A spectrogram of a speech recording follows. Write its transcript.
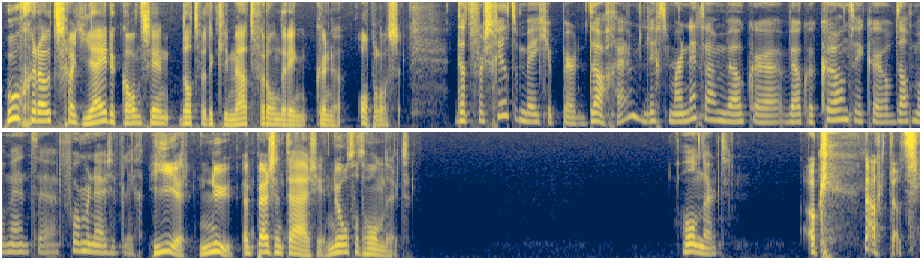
Hoe groot schat jij de kans in dat we de klimaatverandering kunnen oplossen? Dat verschilt een beetje per dag. Hè? Het ligt maar net aan welke, welke krant ik er op dat moment uh, voor mijn neus heb liggen. Hier, nu, een percentage, 0 tot 100. 100. Oké, nou dat is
